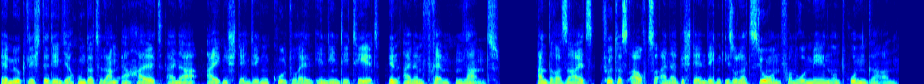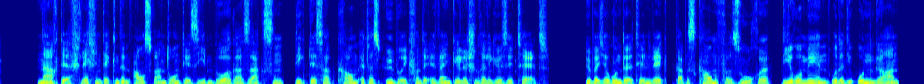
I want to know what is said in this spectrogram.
ermöglichte den jahrhundertelangen Erhalt einer eigenständigen kulturellen Identität in einem fremden Land. Andererseits führte es auch zu einer beständigen Isolation von Rumänen und Ungarn. Nach der flächendeckenden Auswanderung der Siebenbürger Sachsen blieb deshalb kaum etwas übrig von der evangelischen Religiosität. Über Jahrhunderte hinweg gab es kaum Versuche, die Rumänen oder die Ungarn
